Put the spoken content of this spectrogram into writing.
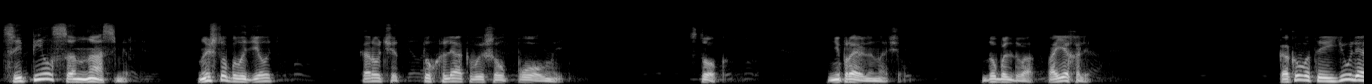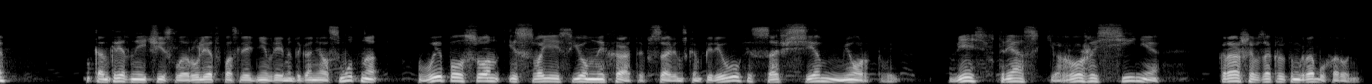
вцепился насмерть. Ну и что было делать? Короче, тухляк вышел полный. Стоп. Неправильно начал. Дубль два. Поехали. Какого-то июля, конкретные числа рулет в последнее время догонял смутно, выполз он из своей съемной хаты в Савинском переулке совсем мертвый. Весь в тряске, рожа синяя, краши в закрытом гробу хоронит.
